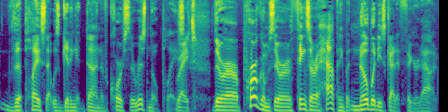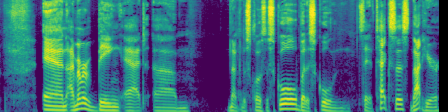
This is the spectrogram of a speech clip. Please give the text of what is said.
the place that was getting it done. Of course, there is no place. Right. There are programs, there are things that are happening, but nobody's got it figured out. And I remember being at, um, not going to disclose the school, but a school in the state of Texas, not here,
